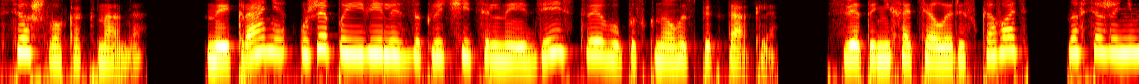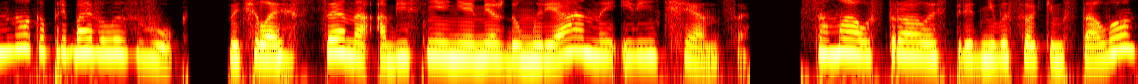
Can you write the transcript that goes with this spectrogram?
Все шло как надо. На экране уже появились заключительные действия выпускного спектакля. Света не хотела рисковать, но все же немного прибавила звук. Началась сцена объяснения между Марианной и Винченцо. Сама устроилась перед невысоким столом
